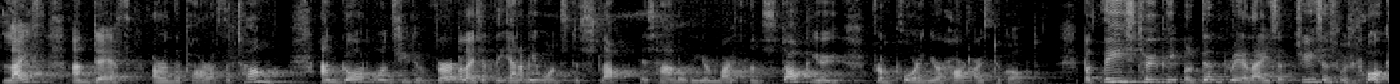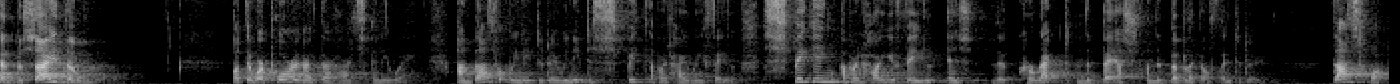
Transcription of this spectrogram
Life and death are in the power of the tongue. And God wants you to verbalize it. The enemy wants to slap his hand over your mouth and stop you from pouring your heart out to God. But these two people didn't realize that Jesus was walking beside them, but they were pouring out their hearts anyway. And that's what we need to do. We need to speak about how we feel. Speaking about how you feel is the correct and the best and the biblical thing to do. That's what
